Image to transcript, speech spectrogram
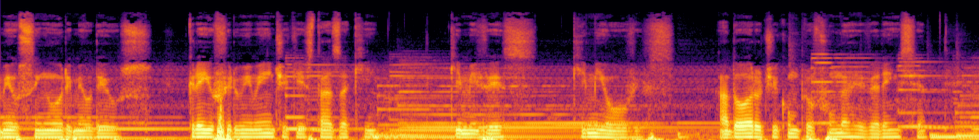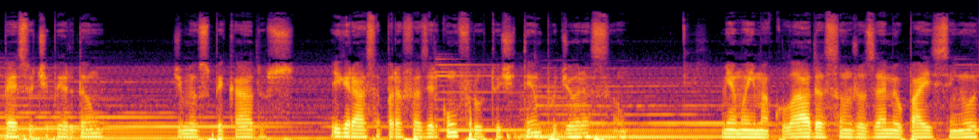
Meu Senhor e meu Deus, creio firmemente que estás aqui, que me vês, que me ouves. Adoro-te com profunda reverência, peço-te perdão de meus pecados e graça para fazer com fruto este tempo de oração. Minha Mãe Imaculada, São José, meu Pai e Senhor,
